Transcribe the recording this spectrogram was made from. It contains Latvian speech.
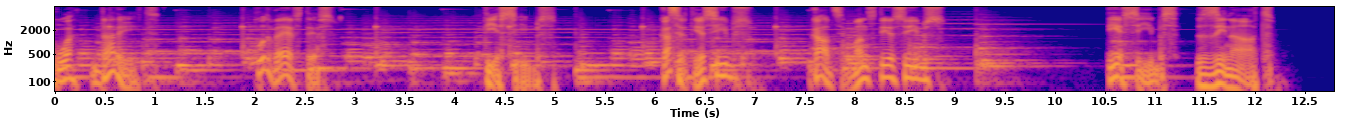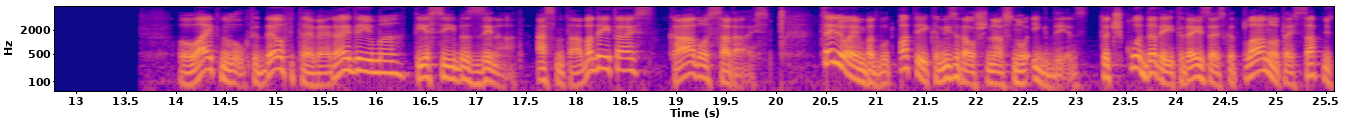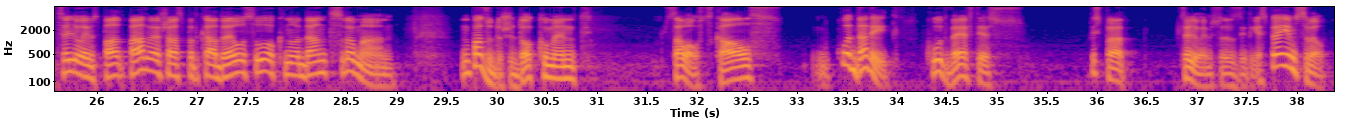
Ko darīt? Kur vērsties? Tiesības. Kas ir tiesības? Kādas ir manas tiesības? Tiesības zināt. Laipni lūgti Delfi TV raidījumā Tiesības zināt. Esmu tā vadītājs Kārlis Sarājs. Ceļojumi var būt patīkami izraušanās no ikdienas, taču ko darīt reizēs, kad plānotais sapņu ceļojums pārvēršas par kādu Elus loku no Dantes romāna? Nu, pazuduši dokumenti, salauzts kals. Ko darīt? Kur vērsties? Vispār ceļojums uz zina iespējams vēl.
